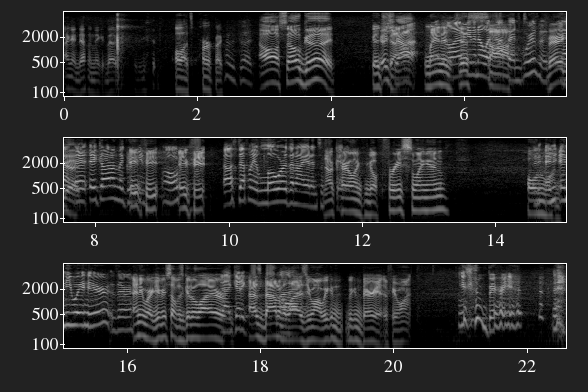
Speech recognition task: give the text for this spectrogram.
I can definitely make it better. Pretty good. Oh, that's perfect. Probably good. Oh, so good. Good, Good shot. Landed Oh, I just don't even know what soft. happened. Where is it? Very yeah, good. It, it got on the green. Eight feet. Oh, okay. Eight feet. That was definitely lower than I had anticipated. Now Carolin can go free swinging. Hole in Any, any, anyway here? Is there? Anywhere, give yourself as good a lie or Yeah, get it- as get it bad of a lie as you want. We can we can bury it if you want. You can bury it.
